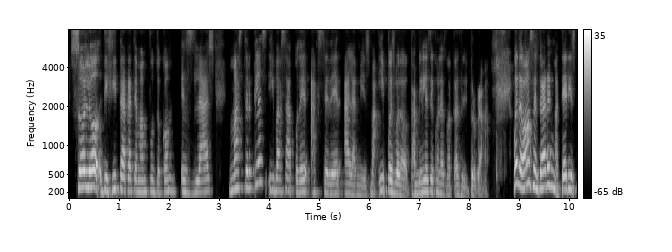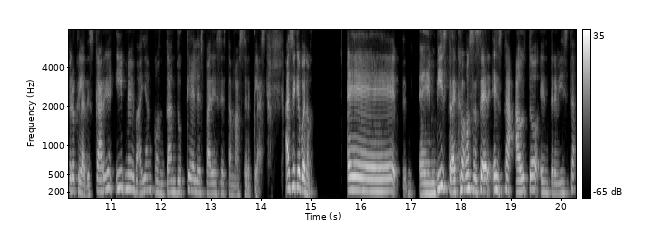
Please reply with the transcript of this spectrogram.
solo digita katiaman.com slash masterclass y vas a poder acceder a la misma. Y pues bueno, también les dejo en las notas del programa. Bueno, vamos a entrar en materia, espero que la descarguen y me vayan contando qué les parece esta masterclass. Así que bueno, eh, en vista de que vamos a hacer esta autoentrevista,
